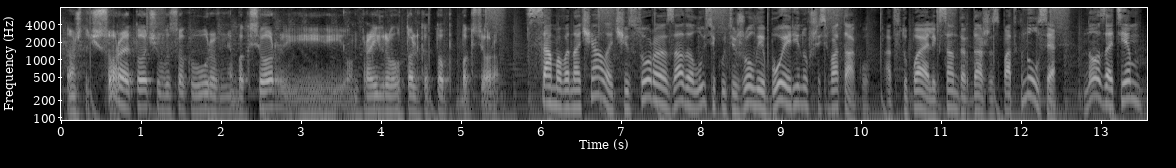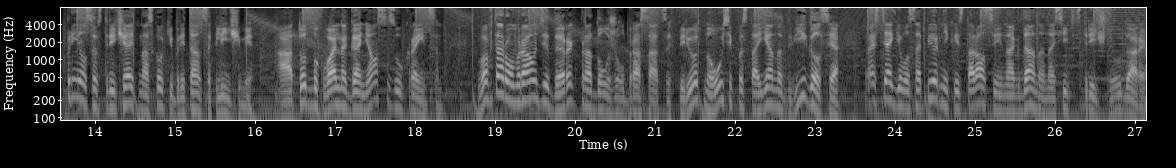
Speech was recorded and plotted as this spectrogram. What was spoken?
Потому что Чесора это очень высокого уровня боксер, и он проигрывал только топ-боксерам. С самого начала Чесора задал Лусику тяжелые бои, ринувшись в атаку. Отступая, Александр даже споткнулся, но затем принялся встречать наскоки британца клинчами, а тот буквально гонялся за украинцем. Во втором раунде Дерек продолжил бросаться вперед, но Усик постоянно двигался, растягивал соперника и старался иногда наносить встречные удары.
